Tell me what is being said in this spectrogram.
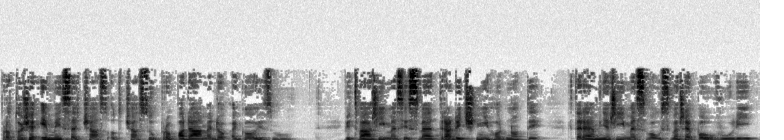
Protože i my se čas od času propadáme do egoismu. Vytváříme si své tradiční hodnoty, které měříme svou sveřepou vůlí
